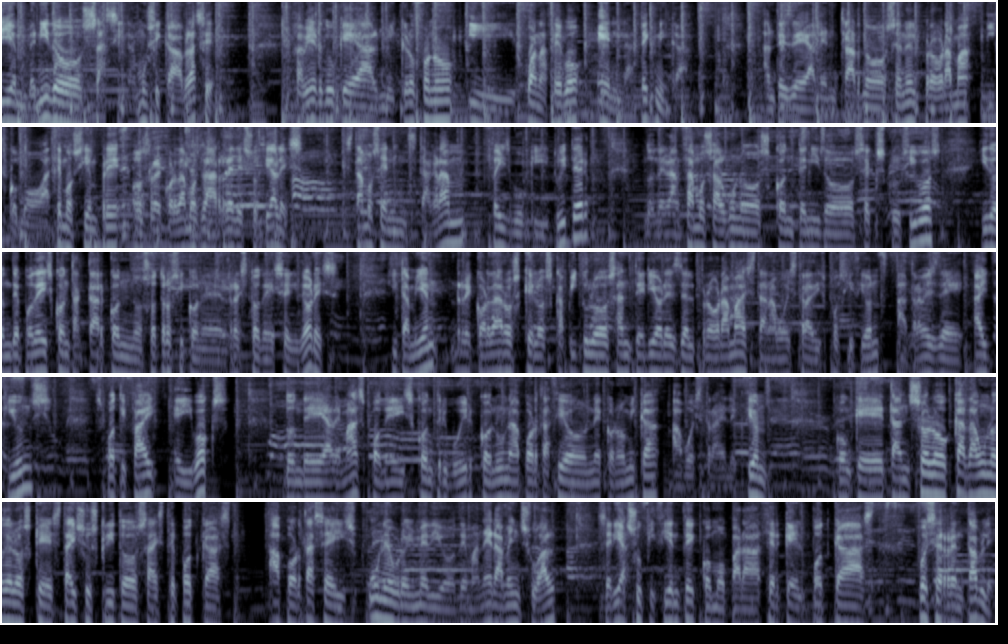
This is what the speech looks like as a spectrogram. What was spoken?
Bienvenidos a Si la música hablase. Javier Duque al micrófono y Juan Acebo en la técnica. Antes de adentrarnos en el programa y como hacemos siempre, os recordamos las redes sociales. Estamos en Instagram, Facebook y Twitter, donde lanzamos algunos contenidos exclusivos y donde podéis contactar con nosotros y con el resto de seguidores. Y también recordaros que los capítulos anteriores del programa están a vuestra disposición a través de iTunes, Spotify e iVoox donde además podéis contribuir con una aportación económica a vuestra elección. Con que tan solo cada uno de los que estáis suscritos a este podcast aportaseis un euro y medio de manera mensual, sería suficiente como para hacer que el podcast fuese rentable.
